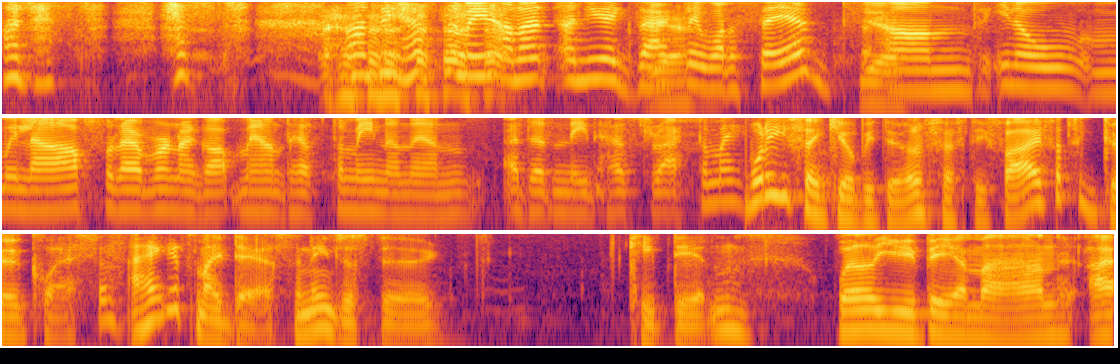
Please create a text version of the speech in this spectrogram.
I just, hist, antihistamine. And I, I knew exactly Yeah. what I said. Yeah. And, you know, we laughed, whatever, and I got my antihistamine, and then I didn't need hysterectomy. What do you think you'll be doing at 55? That's a good question. I think it's my destiny just to keep dating. Will you be a man? I,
